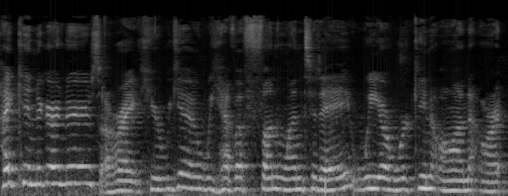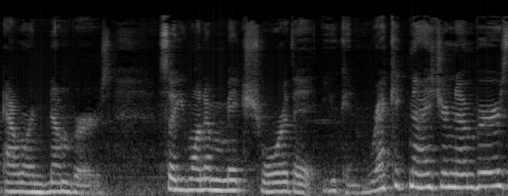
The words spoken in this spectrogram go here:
Hi kindergartners. All right, here we go. We have a fun one today. We are working on our, our numbers. So you want to make sure that you can recognize your numbers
